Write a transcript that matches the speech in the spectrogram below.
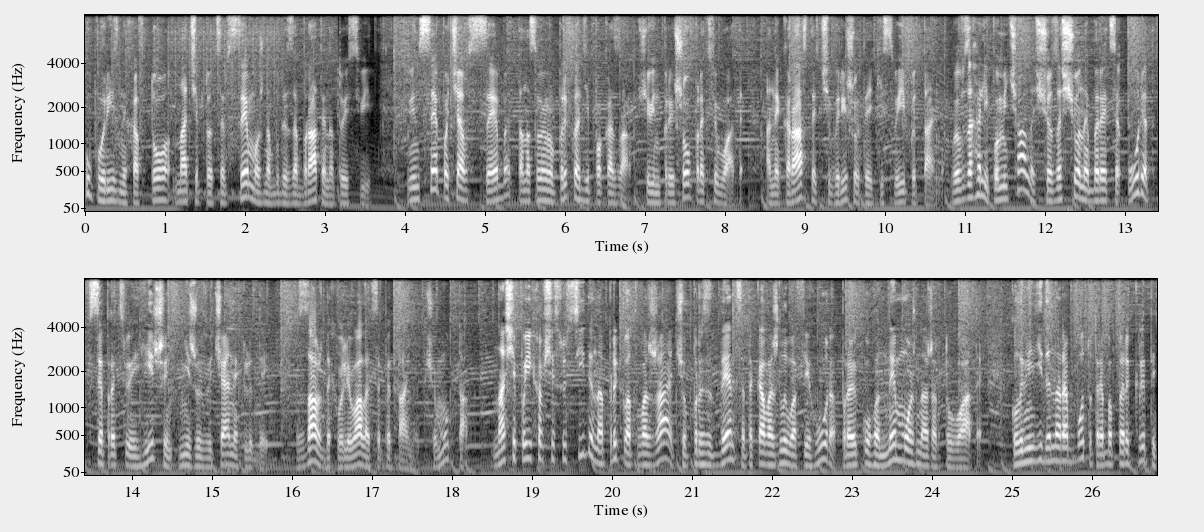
купу різних авто, начебто це все можна буде забрати на той світ. Він все почав з себе та на своєму прикладі показав, що він прийшов працювати, а не красти чи вирішувати якісь свої питання. Ви взагалі помічали, що за що не береться уряд, все працює гірше, ніж у звичайних людей. Завжди хвилювало це питання. Чому так? Наші поїхавші сусіди, наприклад, вважають, що президент це така важлива фігура, про якого не можна жартувати. Коли він їде на роботу, треба перекрити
